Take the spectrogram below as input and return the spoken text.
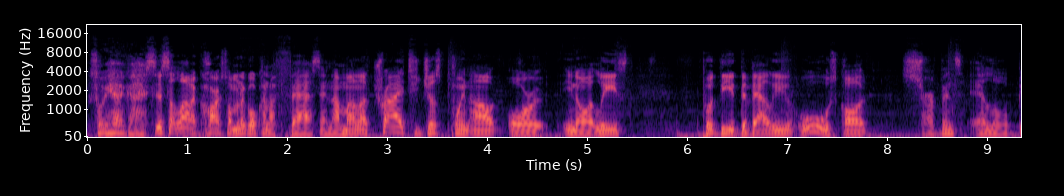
So yeah, guys, there's a lot of cars, so I'm gonna go kind of fast, and I'm gonna try to just point out, or you know, at least put the the value. Oh, it's called Servants LOB.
